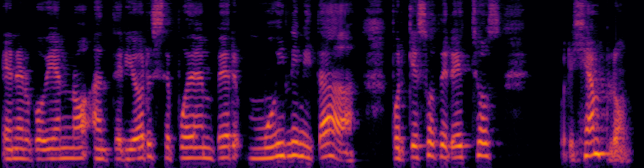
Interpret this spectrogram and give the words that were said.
en el gobierno anterior, se pueden ver muy limitadas, porque esos derechos, por ejemplo,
